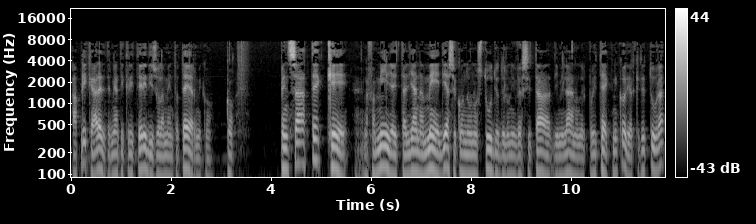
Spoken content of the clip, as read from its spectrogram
applicare determinati criteri di isolamento termico. Pensate che la famiglia italiana media, secondo uno studio dell'Università di Milano del Politecnico di architettura,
